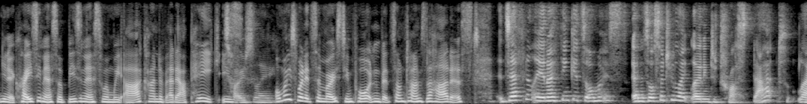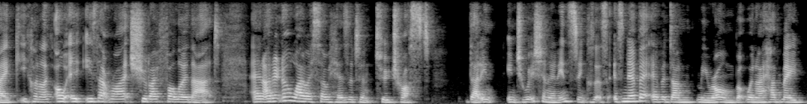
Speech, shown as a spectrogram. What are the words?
you know, craziness or business when we are kind of at our peak is totally. almost when it's the most important, but sometimes the hardest. Definitely. And I think it's almost, and it's also too late learning to trust that. Like, you're kind of like, oh, is that right? Should I follow that? And I don't know why we're so hesitant to trust that in, intuition and instinct because it's, it's never ever done me wrong but when i have made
